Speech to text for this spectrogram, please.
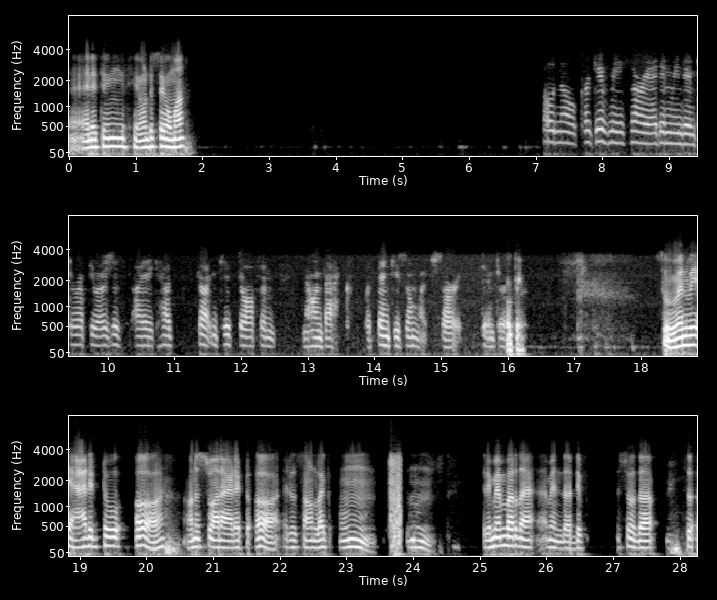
anything you want to say uma? Oh no. Forgive me. Sorry. I didn't mean to interrupt you. I was just i had gotten kicked off and now i'm back. But thank you so much. Sorry to interrupt. Okay. So when we add it to a anuswara added to a it will sound like mm, mm. remember that i mean the diff, so the so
